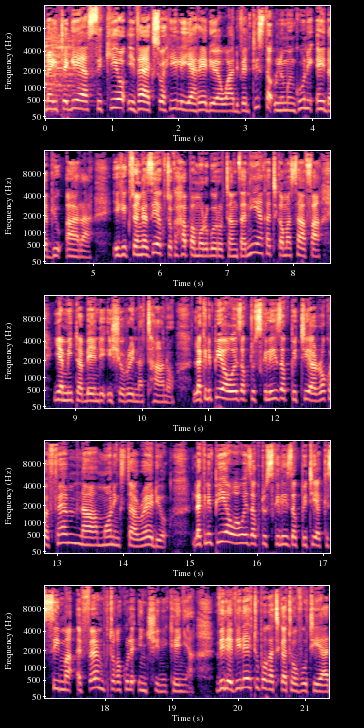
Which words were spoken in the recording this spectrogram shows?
unaitegea sikio idhaa ya kiswahili ya redio ya waadventista ulimwenguni awr ikikutangazia kutoka hapa morogoro tanzania katika masafa ya mita bendi 25 lakini pia waweza kutusikiliza kupitia rock fm na morning star radio. Lakini pia waweza kutusikiliza kupitia kisima fm kutoka kule nchini kenya. Vile vile tupo katika tovuti ya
